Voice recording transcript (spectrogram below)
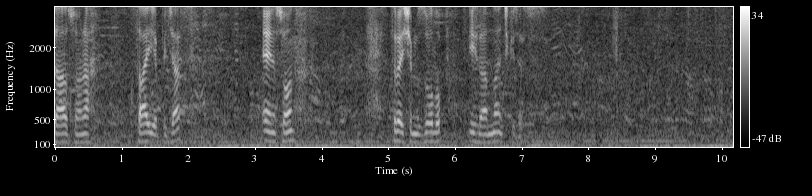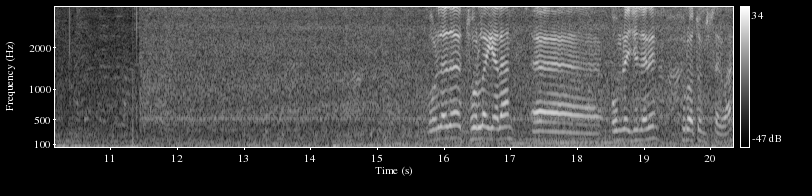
Daha sonra say yapacağız. En son tıraşımız olup ihramdan çıkacağız. Burada da turla gelen eee umrecilerin tur otobüsleri var.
